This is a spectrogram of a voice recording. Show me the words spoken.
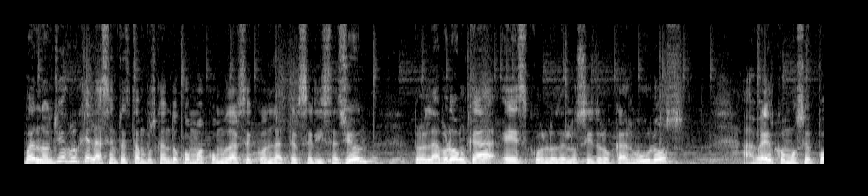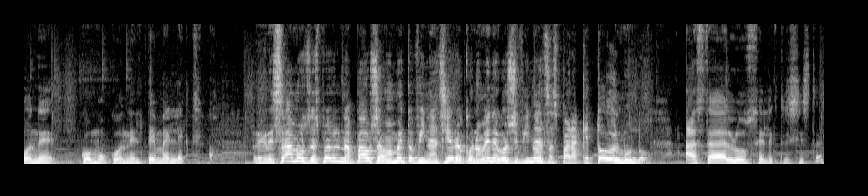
bueno, yo creo que las empresas están buscando cómo acomodarse con la tercerización, pero la bronca es con lo de los hidrocarburos, a ver cómo se pone como con el tema eléctrico. Regresamos después de una pausa, momento financiero, economía, negocio y finanzas para que todo el mundo Hasta los electricistas.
